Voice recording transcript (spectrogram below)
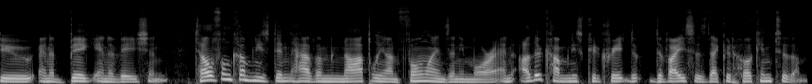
II and a big innovation. Telephone companies didn't have a monopoly on phone lines anymore, and other companies could create devices that could hook into them.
